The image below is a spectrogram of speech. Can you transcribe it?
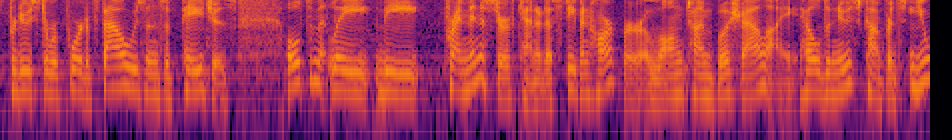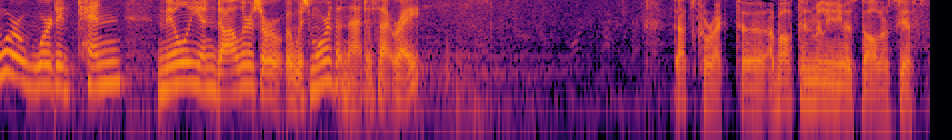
produced a report of thousands of pages. Ultimately, the Prime Minister of Canada, Stephen Harper, a longtime Bush ally, held a news conference. You were awarded $10 million, or it was more than that, is that right? That's correct. Uh, about 10 million US dollars, yes.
